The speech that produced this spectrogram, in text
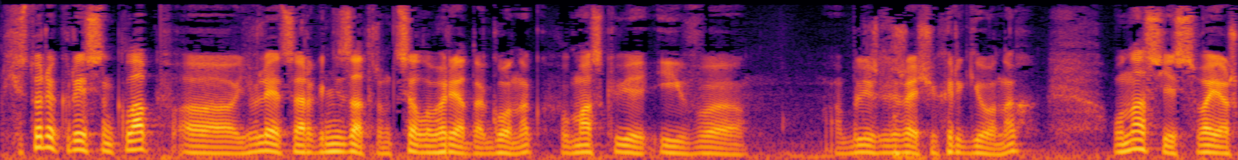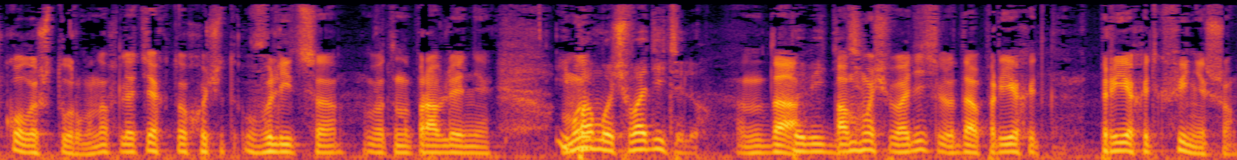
Historic Racing Club а, является организатором целого ряда гонок в Москве и в ближайших регионах. У нас есть своя школа штурманов для тех, кто хочет влиться в это направление. И Мы... помочь водителю. Да, победить. помочь водителю, да, приехать, приехать к финишу.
